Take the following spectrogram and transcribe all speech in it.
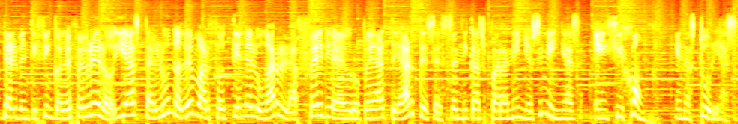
Del 25 de febrero y hasta el 1 de marzo tiene lugar la Feria Europea de Artes Escénicas para Niños y Niñas en Gijón, en Asturias.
